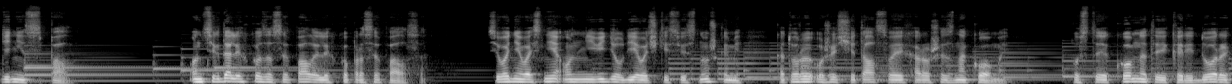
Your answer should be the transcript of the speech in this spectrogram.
Денис спал. Он всегда легко засыпал и легко просыпался. Сегодня во сне он не видел девочки с веснушками, которую уже считал своей хорошей знакомой. Пустые комнаты и коридоры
